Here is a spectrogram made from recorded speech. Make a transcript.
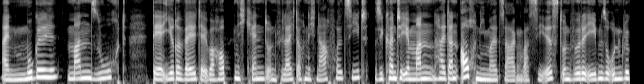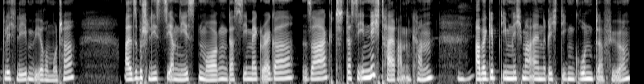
einen Muggelmann sucht, der ihre Welt ja überhaupt nicht kennt und vielleicht auch nicht nachvollzieht. Sie könnte ihrem Mann halt dann auch niemals sagen, was sie ist und würde ebenso unglücklich leben wie ihre Mutter. Also beschließt sie am nächsten Morgen, dass sie McGregor sagt, dass sie ihn nicht heiraten kann, Mhm. aber gibt ihm nicht mal einen richtigen Grund dafür.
